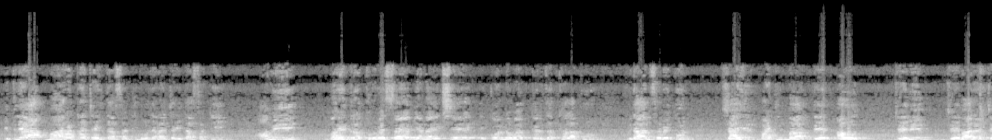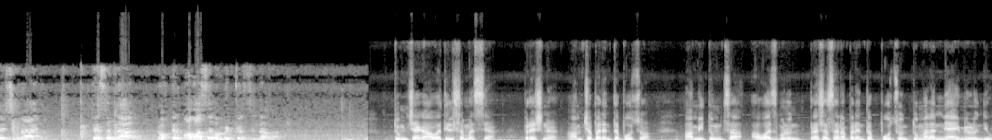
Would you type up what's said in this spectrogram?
इथल्या महाराष्ट्राच्या हितासाठी बहुजनाच्या हितासाठी आम्ही महेंद्र थुर्वे साहेब यांना एकशे एकोणनव्वद कर्जत खालापूर विधानसभेतून जाहीर पाठिंबा देत आहोत. जय भीम जय भारत जय शिवराय जय संविधान. डॉक्टर बाबासाहेब आंबेडकर जिंदाबाद. तुमच्या गावातील समस्या प्रश्न आमच्यापर्यंत पोचवा. आम्ही तुमचा आवाज म्हणून प्रशासनापर्यंत पोचून तुम्हाला न्याय मिळवून देऊ.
